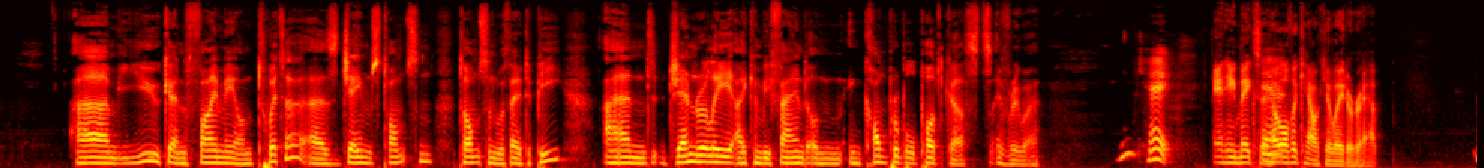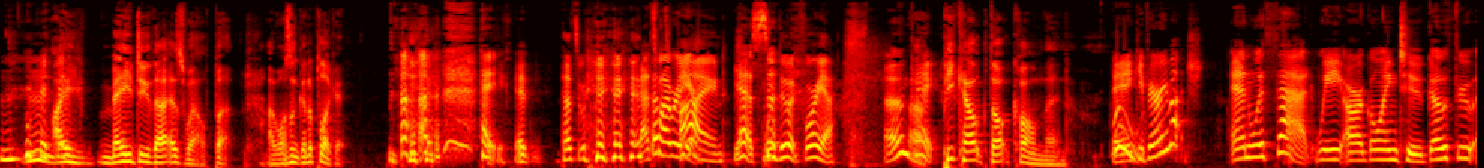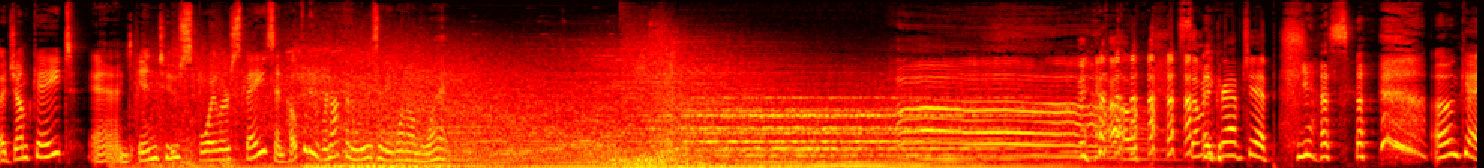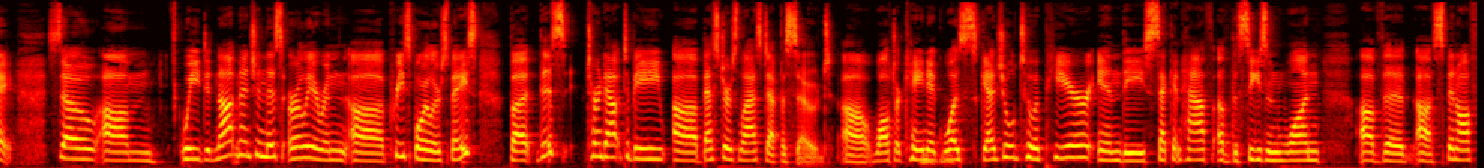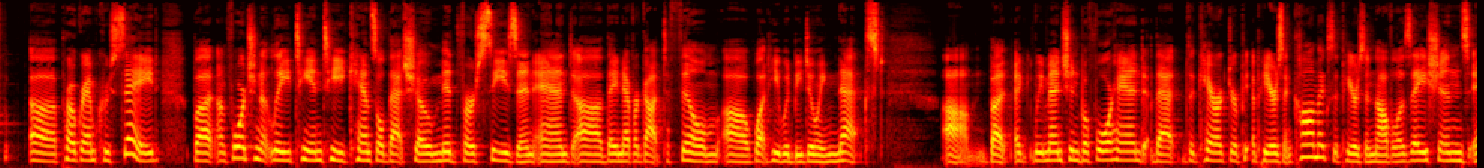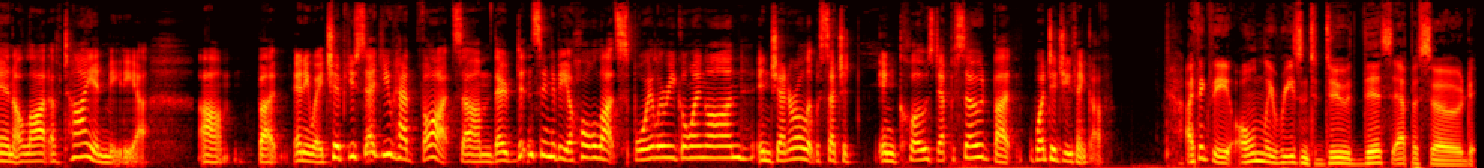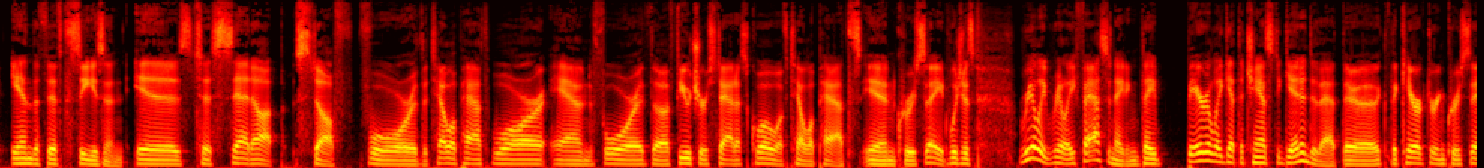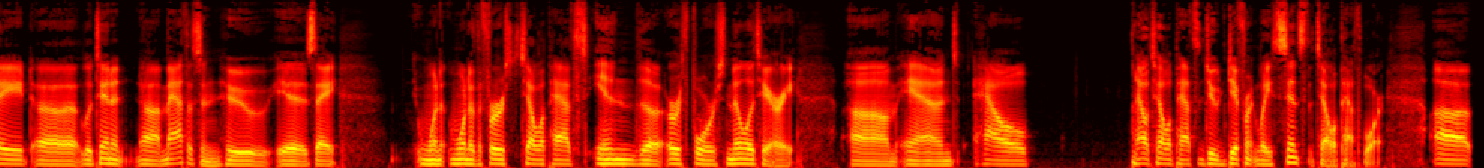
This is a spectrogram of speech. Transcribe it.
Um, you can find me on Twitter as James Thomson, Thomson without a P, and generally I can be found on incomparable podcasts everywhere. Okay. And he makes a hell of a calculator app. Mm-hmm. I may do that as well, but I wasn't going to plug it. hey, it, that's that's, that's why we're fine. here. Yes, we'll do it for you. Okay, uh, pcalc.com then. Thank Woo. you very much. And with that, we are going to go through a jump gate and into spoiler space, and hopefully, we're not going to lose anyone on the way. oh Somebody grab Chip. Yes. okay. So um, we did not mention this earlier in uh, pre spoiler space, but this turned out to be uh, Bester's last episode. Uh, Walter Koenig mm-hmm. was scheduled to appear in the second half of the season one of the uh, spin off uh, program Crusade, but unfortunately, TNT canceled that show mid first season and uh, they never got to film uh, what he would be doing next. Um, but uh, we mentioned beforehand that the character p- appears in comics, appears in novelizations, in a lot of tie-in media. Um, but anyway, Chip, you said you had thoughts. Um, there didn't seem to be a whole lot spoilery going on in general. It was such an enclosed episode. But what did you think of? I think the only reason to do this episode in the fifth season is to set up stuff for the telepath war and for the future status quo of telepaths in Crusade, which is really, really fascinating. They barely get the chance to get into that. The the character in Crusade, uh, Lieutenant uh, Matheson, who is a one one of the first telepaths in the Earth Force military, um, and how how telepaths do differently since the telepath war. Uh,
